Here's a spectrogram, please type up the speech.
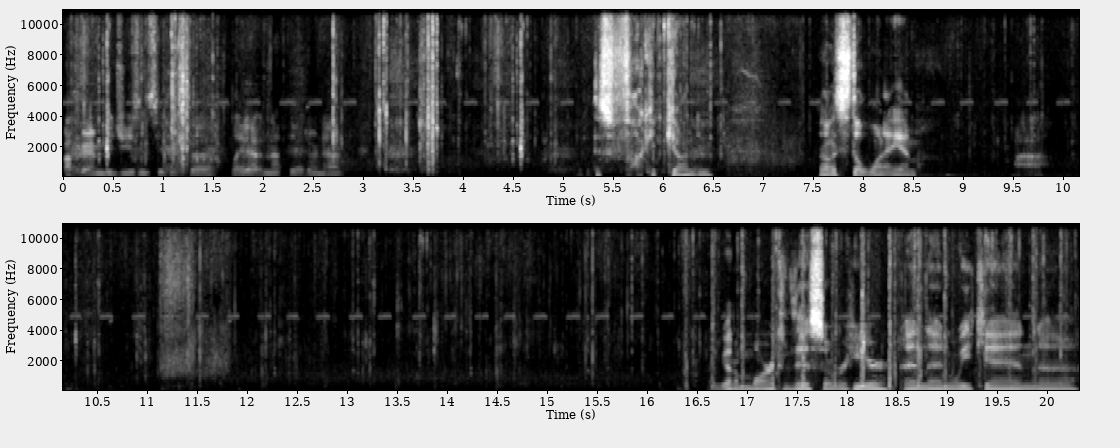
Pop your NVGs and see if it's uh, laid out enough yet or no. This fucking gun, dude. Oh, it's still 1 a.m. I've got to mark this over here, and then we can. Uh,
